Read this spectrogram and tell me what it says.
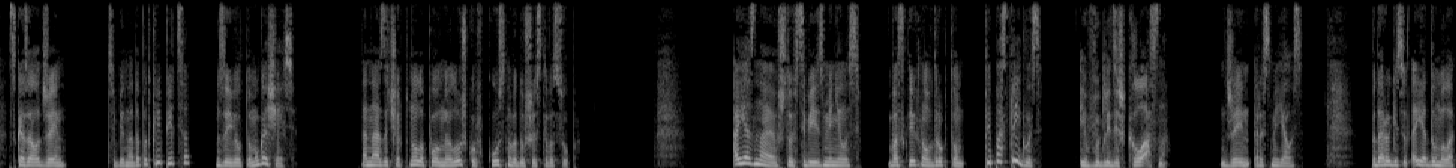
— сказала Джейн. «Тебе надо подкрепиться», — заявил Том, — «угощайся». Она зачерпнула полную ложку вкусного душистого супа. «А я знаю, что в тебе изменилось», — воскликнул вдруг Том. «Ты постриглась, и выглядишь классно». Джейн рассмеялась. По дороге сюда я думала,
